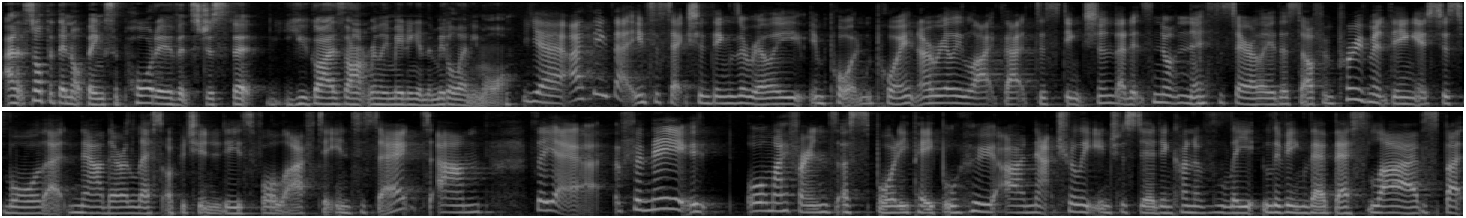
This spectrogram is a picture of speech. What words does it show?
And it's not that they're not being supportive, it's just that you guys aren't really meeting in the middle anymore. Yeah, I think that intersection thing is a really important point. I really like that distinction that it's not necessarily the self improvement thing, it's just more that now there are less opportunities for life to intersect. Um, so, yeah, for me, all my friends are sporty people who are naturally interested in kind of li- living their best lives but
